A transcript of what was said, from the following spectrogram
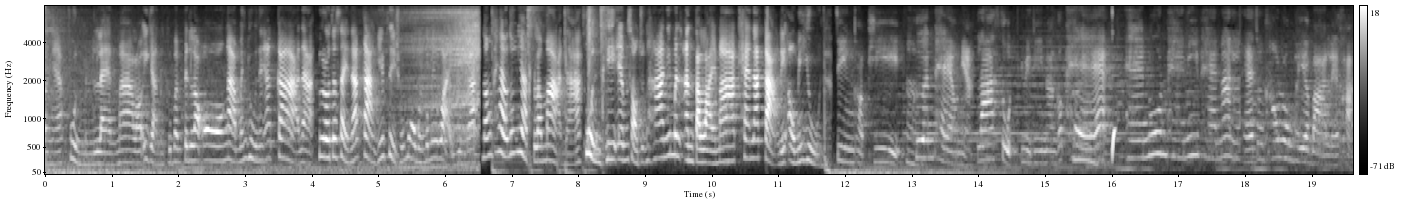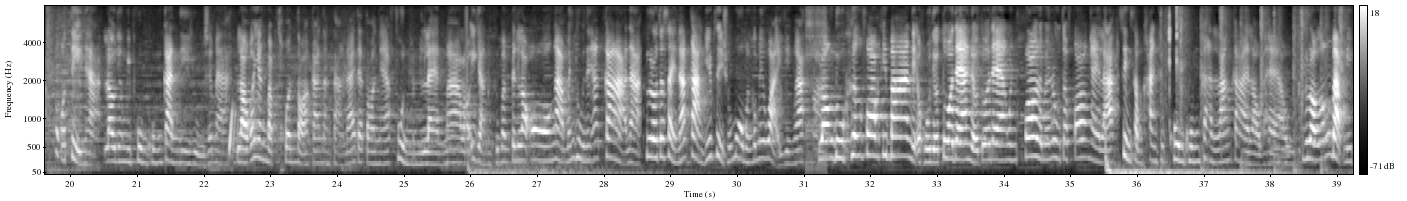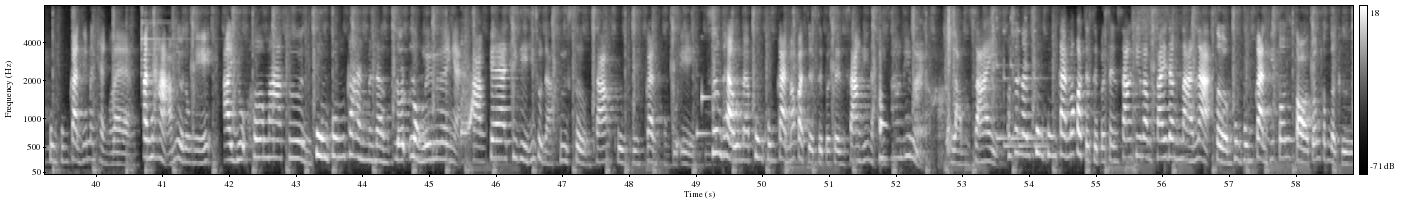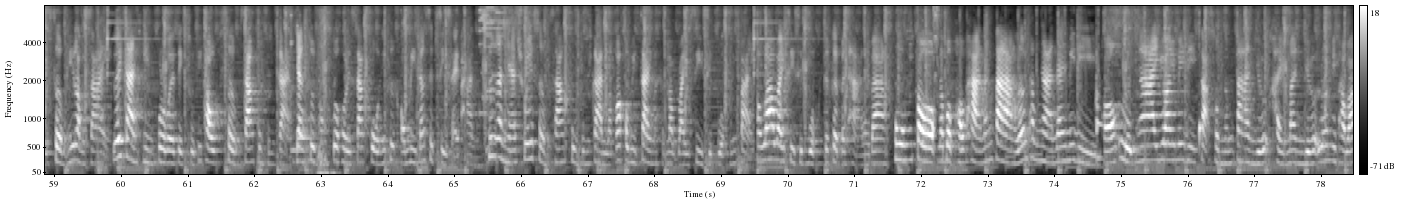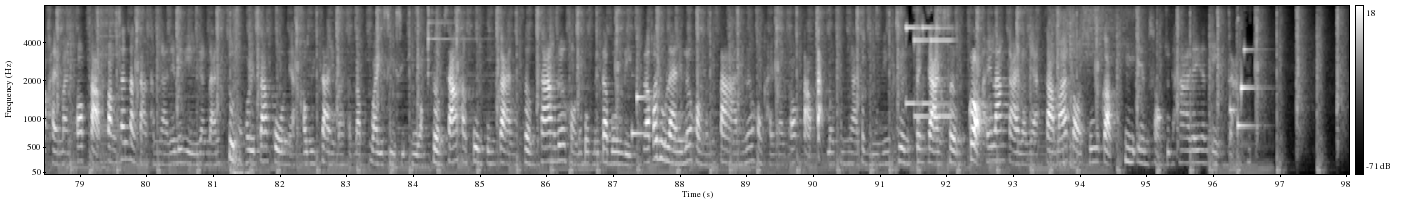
อนเนี้ยฝุ่นมันแรงมากแล้วอีกอย่างหนึงคือมันเป็นละอองอะมันอยู่ในอากาศอะคือเราจะใส่หน้ากาก 24 ชั่วโมงมันก็ไม่ไหวจริงละน้องแพลวต้องอย่าประมาทนะ ฝุ่น PM 2.5 นี่มันอันตรายมากแค่หน้ากากนี่เอาไม่อยู่นะจริงค่ะพี่อ่าเพื่อนแพลวเนี่ยล่าสุดอยู่ดีๆนางก็แพ้แพ้นู่นแพ้นี่แพ้นั่นแพ้จนเข้าโรงพยาบาลเลยค่ะ ปกติเนี่ยเรายังมีภูมิคุ้มกันดีอยู่ใช่ไหมเราก็ยังแบบทนต่ออาการต่างๆ ได้แต่ตอนเนี้ยฝุ่นมันแรงมากแล้วอีกอย่างหนึงคือมันเป็นละอองอะมันอยู่ในอากาศอะคือเราจะใส่หน้ากาก 24 ชั่วโมงมันก็ไม่ไหวจริงละค่ะลองดูเครื่องฟอกที่บ้านเดี๋ยวโอ้โหเดี๋ยวตัวแดงเดี๋ยวตัวแดงมันฟอกเดี๋ยวไม่รู้จะฟอกไงละสิ่งสำคัญคือภูมิคุ้มกันร่างกายเราแพลวคือเราต้องแบบมีภูมิคุ้มกันที่มันแข็งแรงปัญหามันอยู่ตรงนี้ อายุเพิ่มมากขึ้น ภูมิคุ้มกันมันดันลดลงเรื่อยๆไงทางแก้ที่ดีที่สุดนะคือเสริมสร้างภูมิคุ้มกันของตัวเอง ซึ่งแพลรู้ไหมภูมิคุ้มกันมากกว่า70%สร้างที่ไหนสร้างที่ ไหนอะคะลำไส้ เพราะฉะนั้นภูมิคุ้มกันมากกว่า 70%สร้างที่ลำไส้ดังนั้นอะเสริมภูมิคุ้มกันที่ต้นตอต้นกำเนิดคือเสริมที่ลำไส้ด้วยการกินโปรไบโอติกสูตรที่เขาเสริมสร้างภูมิคุ้มกันอย่างสูตรของตัวโฮลิซาโกนี่คือเขามีตั้ง 14 สายพันธุ์ ซึ่งอันนี้ช่วยเสริมสร้างภูมิคุ้มกัน แล้วก็เขาวิจัยมาสำหรับวัย 40 บวกขึ้นไป เพราะว่าวัย 40 บวกจะเกิดปัญหาอะไรบ้าง ภูมิตก ระบบเผาผลาญต่างๆ เริ่มทำงานได้ไม่ดี ท้องอืดง่ายย่อยไม่ดี สะสมน้ำตาลเยอะ ไขมันเยอะ เริ่มมีภาวะไขมันพอกตับ ฟังก์ชันต่างๆทำงานได้ไม่ดี ดังนั้นสูตรของโฮลิซาโกเนี่ยเขาวิจัยมาสำหรับวัย 40 บวก เสริมสร้างทางภูมิคุ้มกัน เสริมสร้างเรื่องของระบบเมตาบอลิก แล้วก็ดูแลในเรื่องของน้ำตาล เรื่องของไขมันพอกตับตับเราทำงานสมบูรณ์ยิ่งขึ้น เป็นการเสริมเกราะให้ร่างกายเราเนี่ยสามารถต่อสู้กับ PM 2.5 ได้นั่นเองจ้ะ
